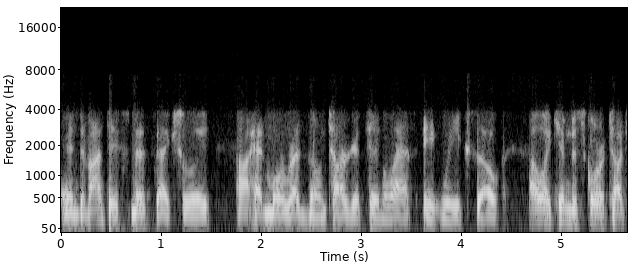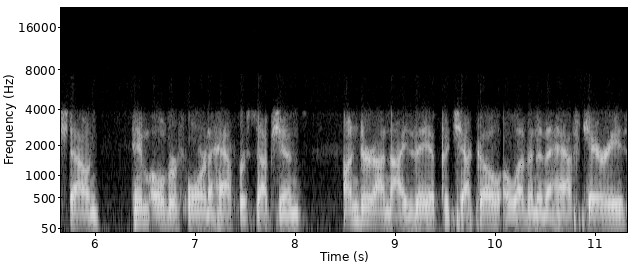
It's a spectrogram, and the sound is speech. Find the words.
and DeVonta Smith's actually uh, had more red zone targets here the last eight weeks. So I like him to score a touchdown. Him over four and a half receptions under on Isaiah Pacheco, 11 and a half carries.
